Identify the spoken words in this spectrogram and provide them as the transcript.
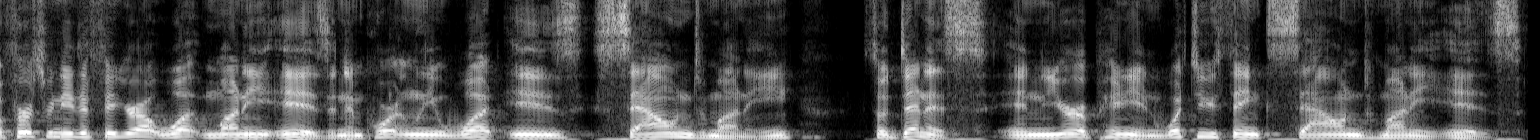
but first, we need to figure out what money is, and importantly, what is sound money. So, Dennis, in your opinion, what do you think sound money is?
